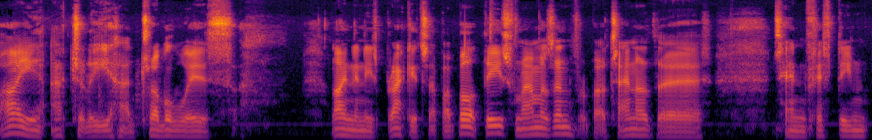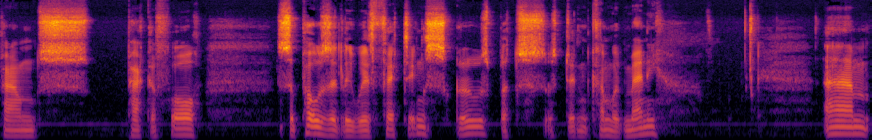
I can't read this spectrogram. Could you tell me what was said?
I actually had trouble with lining these brackets up. I bought these from Amazon for about 10 of the 10, 15 pounds pack of four supposedly with fittings screws but it didn't come with many um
